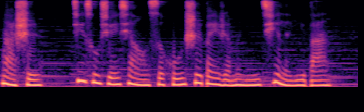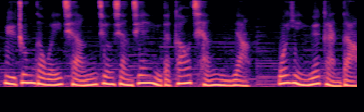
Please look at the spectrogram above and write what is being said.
那时寄宿学校似乎是被人们遗弃了一般。雨中的围墙就像监狱的高墙一样，我隐约感到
